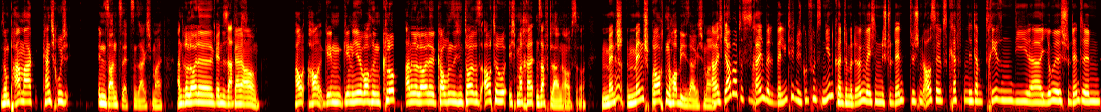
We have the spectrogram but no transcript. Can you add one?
so ein paar Mark, kann ich ruhig in den Sand setzen, sag ich mal. Andere Leute, In Saft. keine Ahnung, hau, hau, gehen, gehen jede Woche in den Club, andere Leute kaufen sich ein teures Auto, ich mache halt einen Saftladen auf so. Ein Mensch, Ja. ein Mensch braucht ein Hobby, sag ich mal. Aber ich glaube auch, dass es rein Ber- Berlin-technisch gut funktionieren könnte mit irgendwelchen studentischen Aushilfskräften hinterm Tresen, die da junge Studentinnen,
